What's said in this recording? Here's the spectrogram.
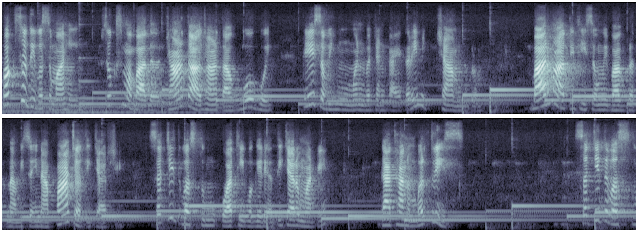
પક્ષ દિવસમાં હિ સૂક્ષ્મ બાદર જાણતા અજાણતા હો હોય. તે સવિ હું મન વચન કાય કરી મિચ્છામ બારમા અતિથિ સંવિભાગ વ્રતના વિષયના પાંચ અતિચાર છે. સચિત વસ્તુ મૂકવાથી વગેરે અતિચારો માટે ગાથા નંબર ત્રીસ. સચિત વસ્તુ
